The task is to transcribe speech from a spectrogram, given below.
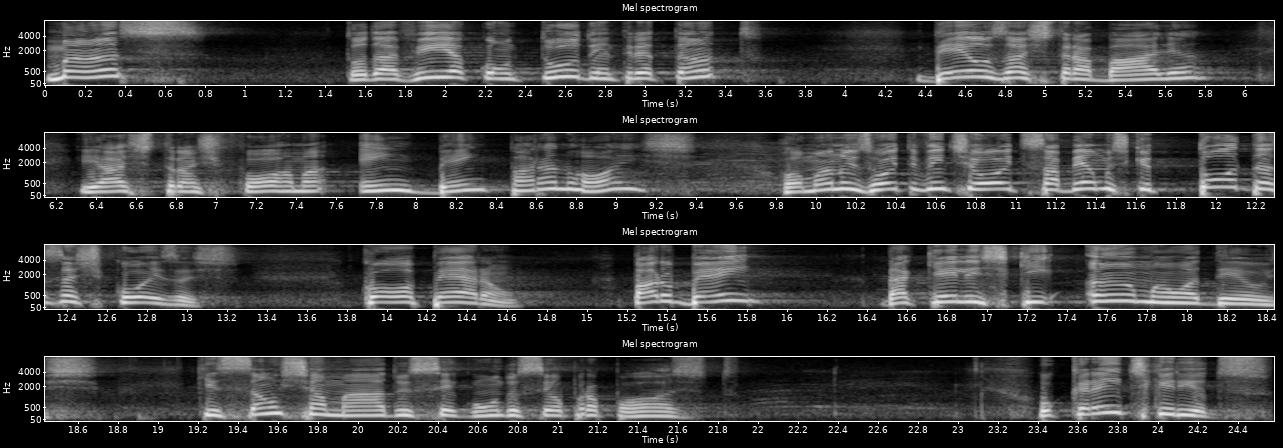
Mas, todavia, contudo, entretanto, Deus as trabalha e as transforma em bem para nós. Romanos 8, 28, sabemos que todas as coisas cooperam para o bem daqueles que amam a Deus, que são chamados segundo o seu propósito. O crente, queridos,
